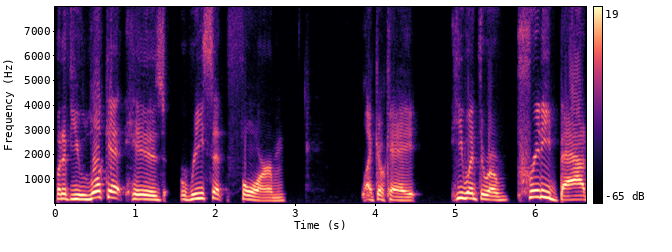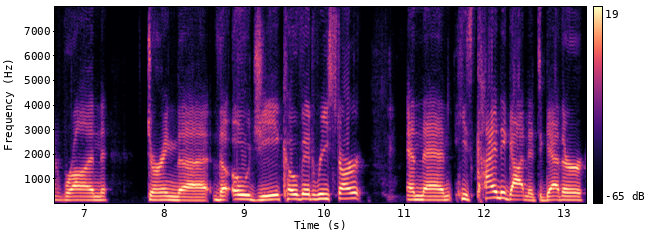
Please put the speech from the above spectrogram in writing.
but if you look at his recent form, like okay, he went through a pretty bad run during the the OG COVID restart, and then he's kind of gotten it together.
